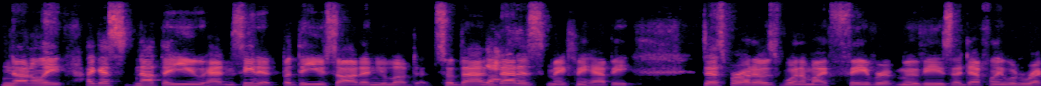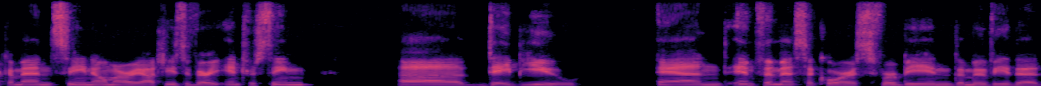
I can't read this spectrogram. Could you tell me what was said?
not only, I guess, not that you hadn't seen it, but that you saw it and you loved it. So that Yes. that is makes me happy. Desperado is one of my favorite movies. I definitely would recommend seeing El Mariachi. It's a very interesting uh, debut, and infamous, of course, for being the movie that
